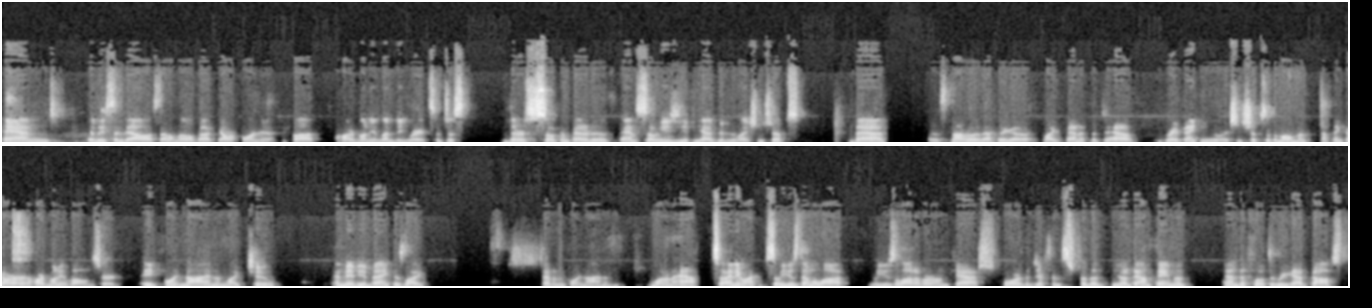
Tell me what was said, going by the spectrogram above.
and at least in Dallas, I don't know about California, but hard money lending rates are just they're so competitive and so easy if you have good relationships that it's not really that big a like benefit to have great banking relationships at the moment. I think our hard money loans are 8.9 and like two, and maybe a bank is like 7.9 and one and a half. So anyway, so we use them a lot. We use a lot of our own cash for the difference for the you know down payment and to float the rehab cost.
